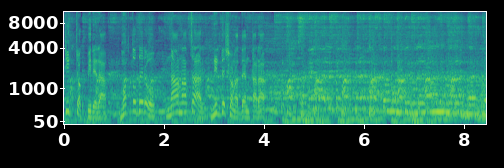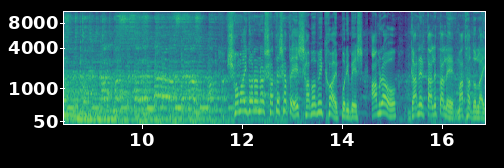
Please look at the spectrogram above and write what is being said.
টিকটক পীরেরা। ভক্তদেরও না নাচার নির্দেশনা দেন তারা। সময় গড়ানোর সাথে সাথে স্বাভাবিক হয় পরিবেশ। আমরাও গানের তালে তালে মাথা দোলাই।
